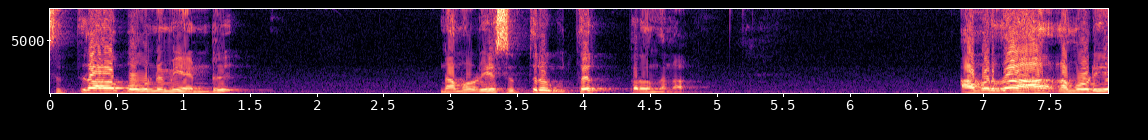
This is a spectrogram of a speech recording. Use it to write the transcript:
சித்ரா பௌர்ணமி அன்று நம்மளுடைய சித்திரகுப்தர் பிறந்த நாள் அவர் தான் நம்மளுடைய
